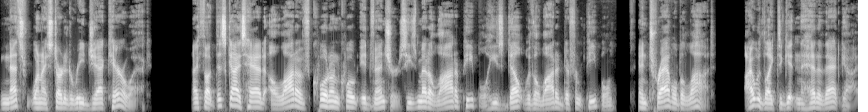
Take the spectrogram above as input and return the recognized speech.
And that's when I started to read Jack Kerouac. I thought this guy's had a lot of quote unquote adventures. He's met a lot of people. He's dealt with a lot of different people and traveled a lot. I would like to get in the head of that guy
